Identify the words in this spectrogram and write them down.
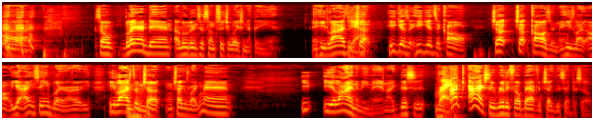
uh, so Blair and Dan alluding to some situation at the end. and he lies to Yeah. Chuck. He gets a, he gets a call. Chuck Chuck calls him and he's like, "Oh yeah, I ain't seen Blair." He- lies Mm-hmm. to Chuck, and Chuck is like, "Man, you, you're lying to me, man. Like this is Right. I, I actually really felt bad for Chuck this episode.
